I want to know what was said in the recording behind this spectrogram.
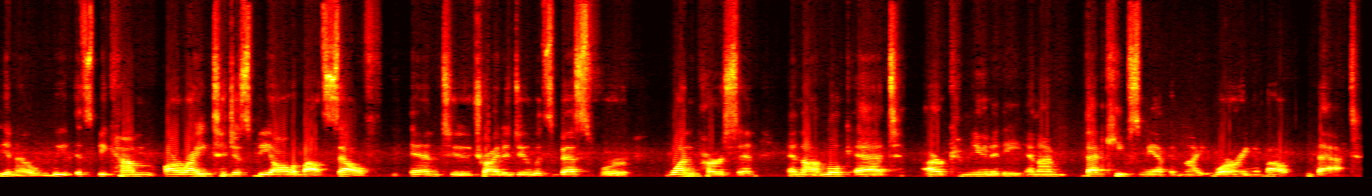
you know we it's become all right to just be all about self and to try to do what's best for one person and not look at our community and i'm that keeps me up at night worrying about that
